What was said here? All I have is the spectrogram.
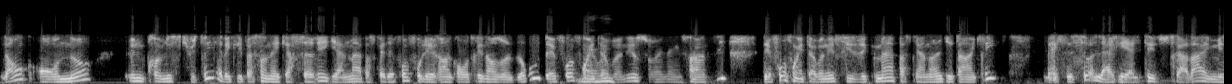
Donc, on a une promiscuité avec les personnes incarcérées également, parce que des fois, il faut les rencontrer dans un bureau, des fois, il faut ben intervenir sur un incendie, des fois, il faut intervenir physiquement parce qu'il y en a un qui est en crise. Ben, c'est ça la réalité du travail. Mais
